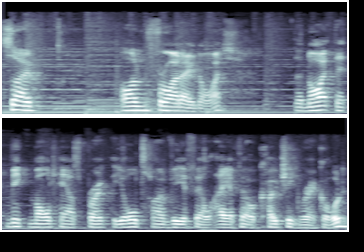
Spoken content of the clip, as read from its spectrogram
So, on Friday night, the night that Mick Malthouse broke the all-time VFL AFL coaching record,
